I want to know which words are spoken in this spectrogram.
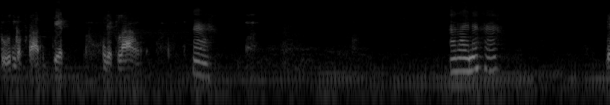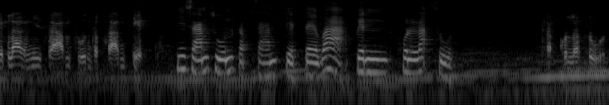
ศูนย์กับสามเจ็ดเด็กล่างค่ะ อะไรนะคะเด็กล่างมีสามศูนย์กับสามเจ็ดมีสามศูนย์กับสามเจ็ดแต่ว่าเป็นคนละสูตร ครับคนละสูตร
